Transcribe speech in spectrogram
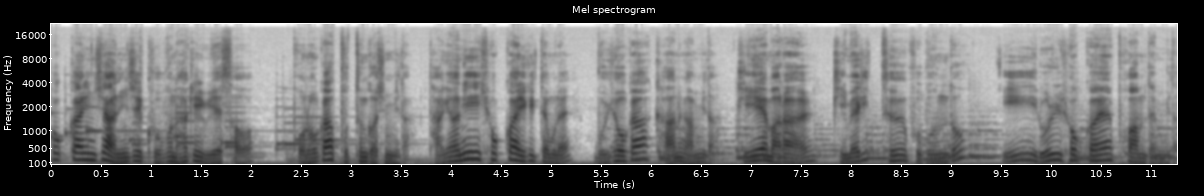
효과인지 아닌지 구분하기 위해서 번호가 붙은 것입니다. 당연히 효과이기 때문에 무효가 가능합니다. 뒤에 말할 디메리트 부분도 이 룰 효과에 포함됩니다.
